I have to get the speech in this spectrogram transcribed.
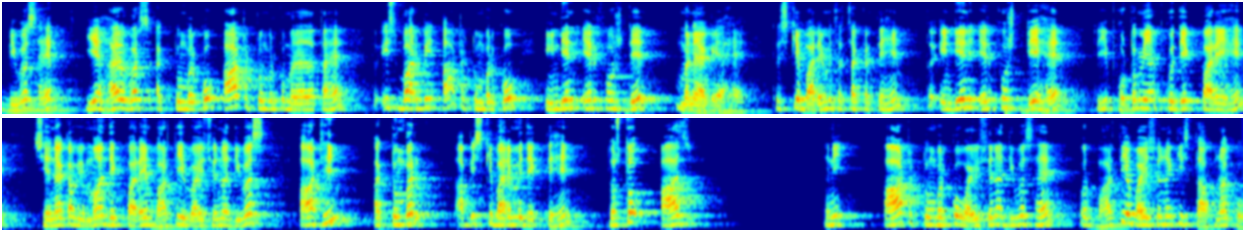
दिवस है। ये हर वर्ष अक्टूबर को 8 अक्टूबर को मनाया जाता है। तो इस बार भी 8 अक्टूबर को इंडियन एयरफोर्स डे मनाया गया है। तो इसके बारे में चर्चा करते हैं। तो इंडियन एयरफोर्स डे है। तो ये फ़ोटो में आपको देख पा रहे हैं, सेना का विमान देख पा रहे हैं, भारतीय वायुसेना दिवस, आठ अक्टूबर। अब इसके बारे में देखते हैं। दोस्तों, आज, यानी आठ अक्टूबर को वायुसेना दिवस है और भारतीय वायुसेना की स्थापना को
